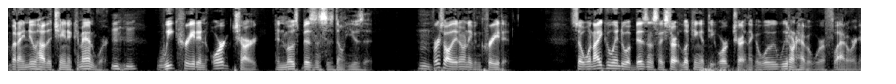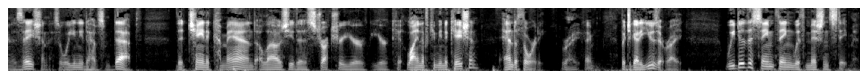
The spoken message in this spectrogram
but I knew how the chain of command worked. Mm-hmm. We create an org chart and most businesses don't use it. Hmm. First of all, they don't even create it. So when I go into a business, I start looking at the org chart and they go, well, we don't have it. We're a flat organization. I said, well, you need to have some depth. The chain of command allows you to structure your, your line of communication and authority. Right. Okay? But you got to use it right. We do the same thing with mission statement.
